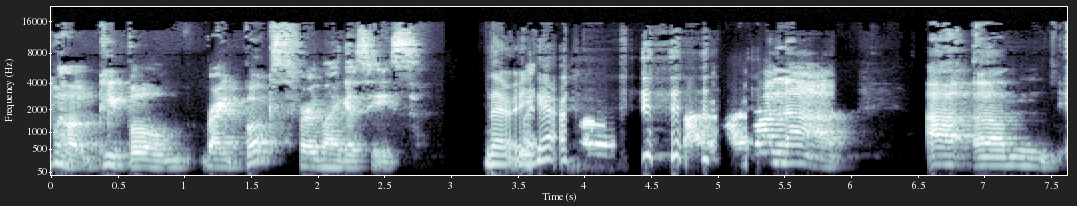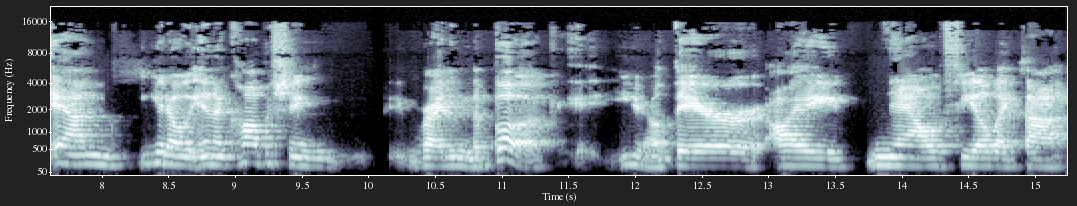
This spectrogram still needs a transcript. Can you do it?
Well, people write books for legacies. There you go. I've done that. Uh, um, and, you know, in accomplishing writing the book, you know, there, I now feel like that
